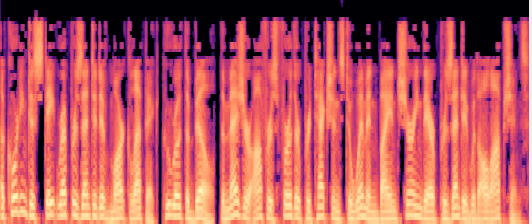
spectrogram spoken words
According to State Representative Mark Lepak, who wrote the bill, the measure offers further protections to women by ensuring they are presented with all options.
